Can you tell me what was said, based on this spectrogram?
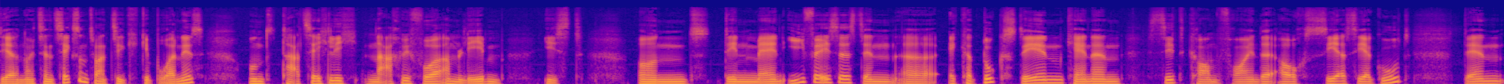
der 1926 geboren ist und tatsächlich nach wie vor am Leben ist. Und den Man E-Faces, den äh, Eckhard Dux, den kennen Sitcom-Freunde auch sehr, sehr gut, denn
